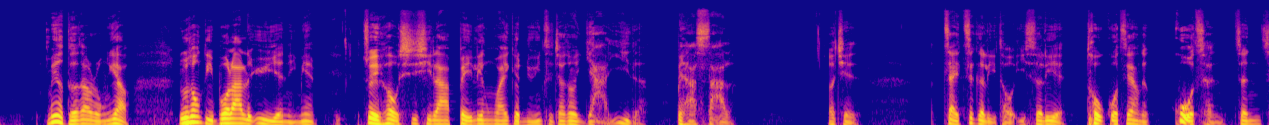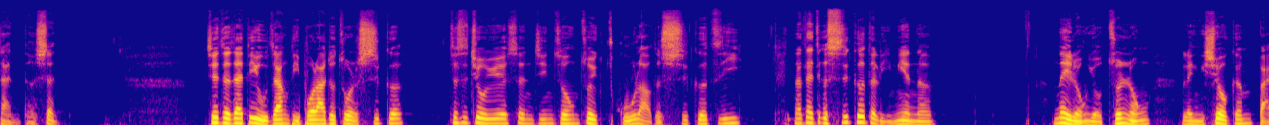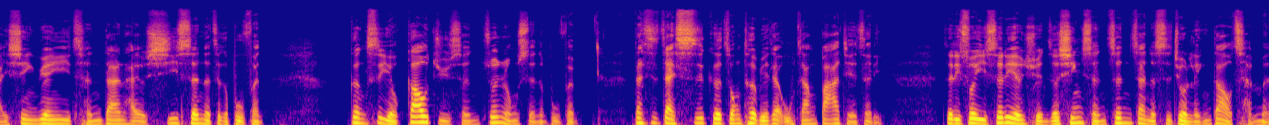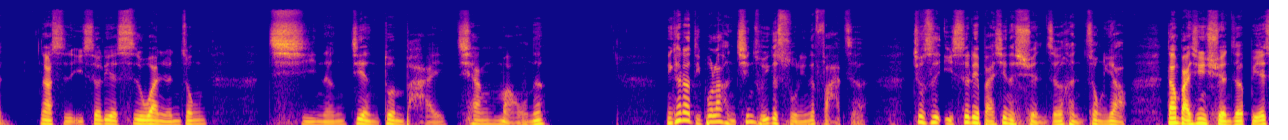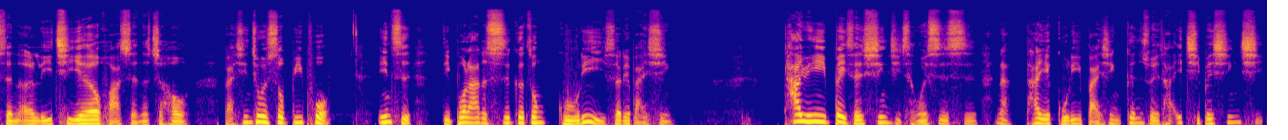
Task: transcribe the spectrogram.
没有得到荣耀，如同底波拉的预言里面，最后西西拉被另外一个女子叫做雅意的被他杀了，而且在这个里头，以色列透过这样的过程征战得胜。接着在第五章，底波拉就做了诗歌，这是旧约圣经中最古老的诗歌之一。那在这个诗歌的里面呢，内容有尊荣。领袖跟百姓愿意承担还有牺牲的这个部分，更是有高举神、尊荣神的部分。但是在诗歌中，特别在五章八节这里，这里说以色列人选择新神征战的事，就临到城门。那时以色列四万人中，岂能见盾牌、枪矛呢？你看到底波拉很清楚一个属灵的法则，就是以色列百姓的选择很重要。当百姓选择别神而离弃耶和华神的时候，百姓就会受逼迫。因此，底波拉的诗歌中鼓励以色列百姓，他愿意被神兴起成为士师，那他也鼓励百姓跟随他一起被兴起。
